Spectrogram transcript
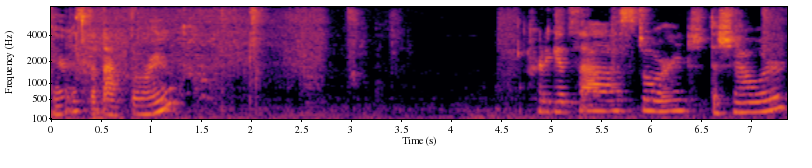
Here is the bathroom. Pretty good size storage, the shower.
